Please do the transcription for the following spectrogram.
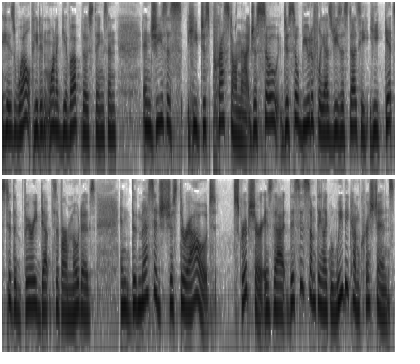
his wealth. He didn't want to give up those things. And and Jesus, he just pressed on that just so just so beautifully as Jesus does. He he gets to the very depths of our motives. And the message just throughout scripture is that this is something like when we become Christians,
